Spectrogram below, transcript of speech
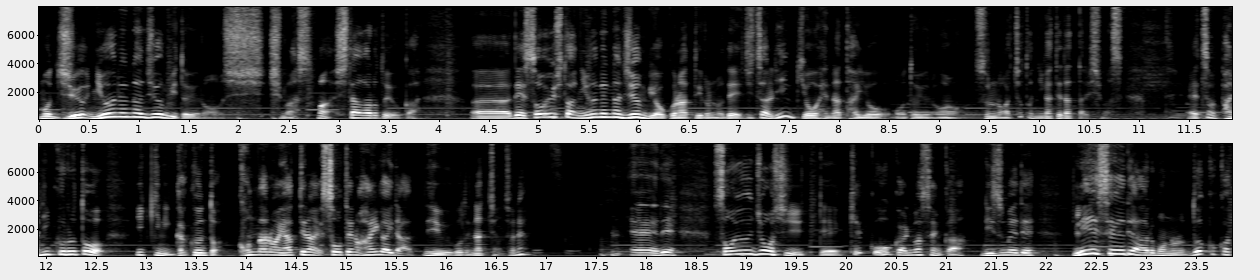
もう入念な準備というのをします。まあ、従うというか、でそういう人は入念な準備を行っているので実は臨機応変な対応というのをするのがちょっと苦手だったりします。えつまりパニクると一気にガクンとこんなのはやってない想定の範囲外だっていうことになっちゃうんですよね。えー、でそういう上司って結構多くありませんか？リズムで冷静であるもののどこか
